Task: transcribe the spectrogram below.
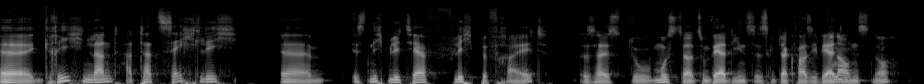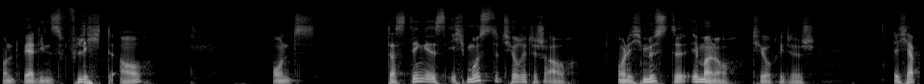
Äh, Griechenland hat tatsächlich, ähm, ist nicht militärpflichtbefreit. Das heißt, du musst da zum Wehrdienst, es gibt ja quasi Genau. Wehrdienst noch und Wehrdienstpflicht auch. Und das Ding ist, ich musste theoretisch auch. Und ich müsste immer noch theoretisch. Ich habe,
